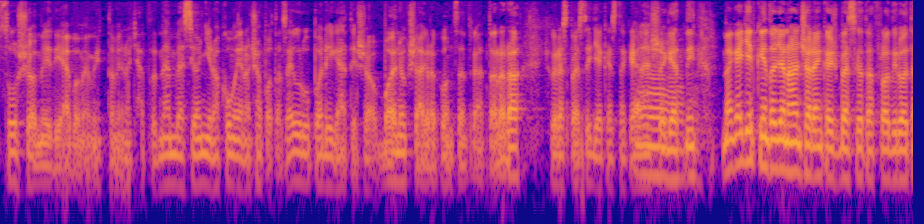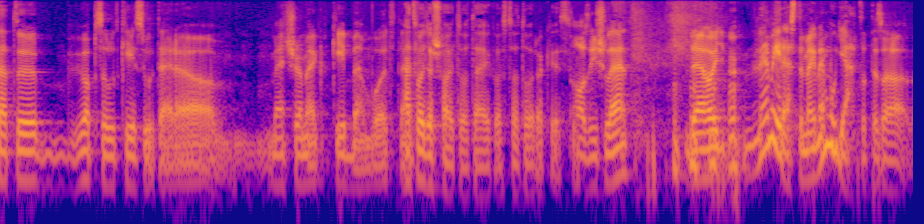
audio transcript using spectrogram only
social médiában, meg mit tudom én, hogy hát nem veszi annyira komolyan a csapat az Európa Ligát és a bajnokságra koncentrált arra, és akkor ezt persze igyekeztek ellensegetni. Meg egyébként, ahogyan Hancsarenka is beszélt a Fradiról, tehát ő abszolút készült erre a meccsre, meg képben volt. Tehát hát vagy a sajtótájékoztatóra készült. Az is lehet. De hogy nem érezte meg, nem úgy játszott ez a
